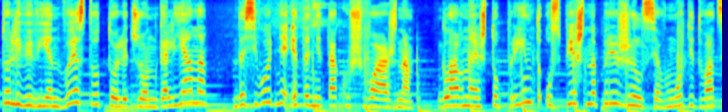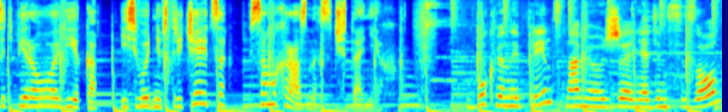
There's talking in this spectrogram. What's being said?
То ли Вивьен Вествуд, то ли Джон Гальяна. Да сегодня это не так уж важно. Главное, что принт успешно прижился в моде 21 века и сегодня встречается в самых разных сочетаниях. Буквенный принт с нами уже не один сезон,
